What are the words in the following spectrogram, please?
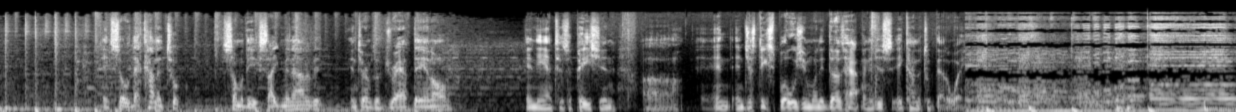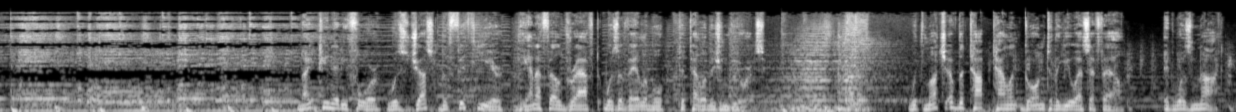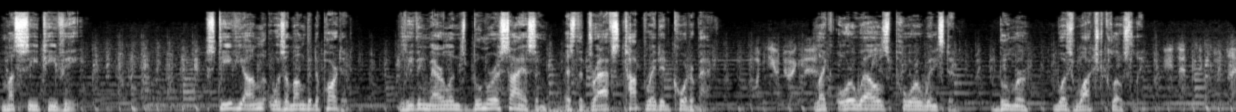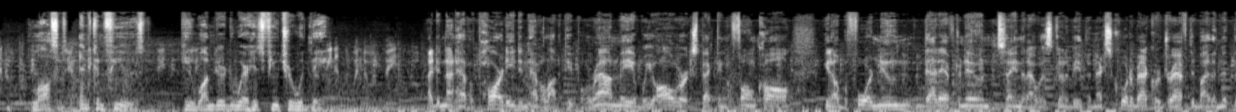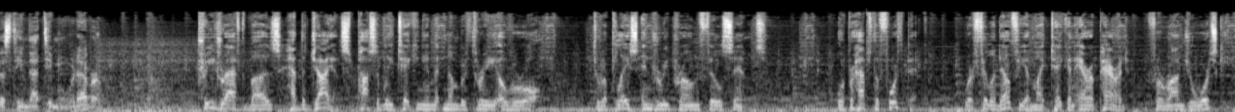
And so that kind of took some of the excitement out of it in terms of draft day and all, and the anticipation, uh, and and just the explosion when it does happen. It just it kind of took that away. 1984 was just the fifth year the NFL draft was available to television viewers. With much of the top talent gone to the USFL, it was not must-see TV. Steve Young was among the departed, leaving Maryland's Boomer Esiason as the draft's top-rated quarterback. Like Orwell's Poor Winston, Boomer was watched closely. Lost and confused, he wondered where his future would be. I did not have a party, didn't have a lot of people around me. We all were expecting a phone call, you know, before noon that afternoon saying that I was going to be the next quarterback or drafted by the, this team, that team, or whatever. Pre-draft buzz had the Giants possibly taking him at number three overall to replace injury-prone Phil Simms. Or perhaps the fourth pick, where Philadelphia might take an heir apparent for Ron Jaworski.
